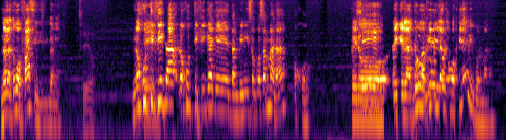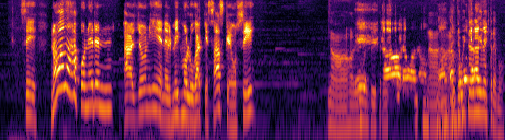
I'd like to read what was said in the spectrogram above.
no la tuvo fácil, Johnny. Sí. No Sí. justifica, no justifica que también hizo cosas malas, ojo. Pero Sí. de que la No, tuvo no, heavy, la tuvo heavy, por hermano. Sí, no vamos a poner en, a Johnny en el mismo lugar que Sasuke, ¿o sí? No, no, Eh, no, no, no, no. no, no, ahí te fuiste al extremo.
